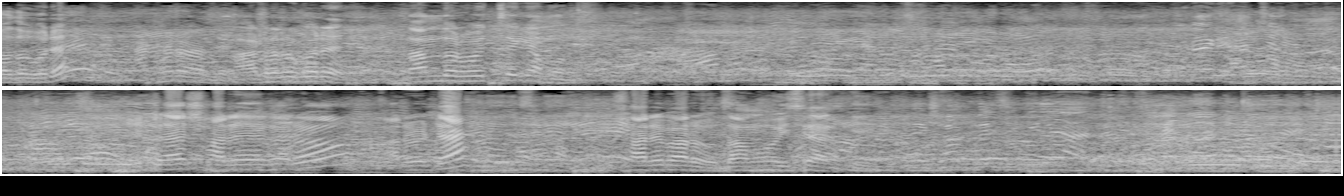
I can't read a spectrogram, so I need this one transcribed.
কত করে? আঠারো করে। দাম দর হচ্ছে কেমন? এটা সাড়ে এগারো, আর ওইটা সাড়ে বারো, দাম হয়েছে আর কি। যে দুইটা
